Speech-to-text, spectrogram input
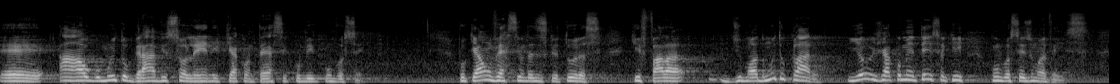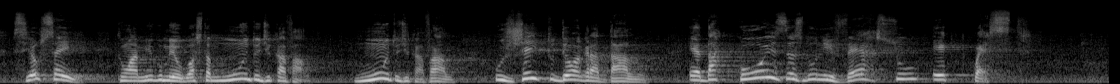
é, há algo muito grave e solene que acontece comigo com você. Porque há um versinho das Escrituras que fala de modo muito claro, e eu já comentei isso aqui com vocês uma vez. Se eu sei que um amigo meu gosta muito de cavalo, muito de cavalo, o jeito de eu agradá-lo é dar coisas do universo equestre.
